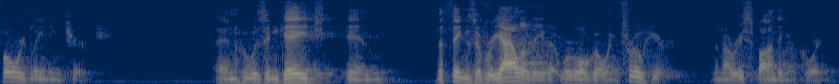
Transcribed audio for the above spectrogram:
forward-leaning church, and who is engaged in the things of reality that we're all going through here and are responding accordingly.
